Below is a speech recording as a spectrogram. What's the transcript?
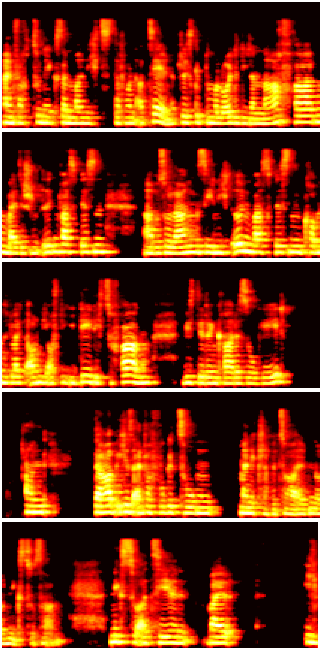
einfach zunächst einmal nichts davon erzählen. Natürlich, es gibt immer Leute, die dann nachfragen, weil sie schon irgendwas wissen. Aber solange sie nicht irgendwas wissen, kommen sie vielleicht auch nicht auf die Idee, dich zu fragen, wie es dir denn gerade so geht. Und da habe ich es einfach vorgezogen, meine Klappe zu halten und nichts zu sagen, nichts zu erzählen, weil ich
